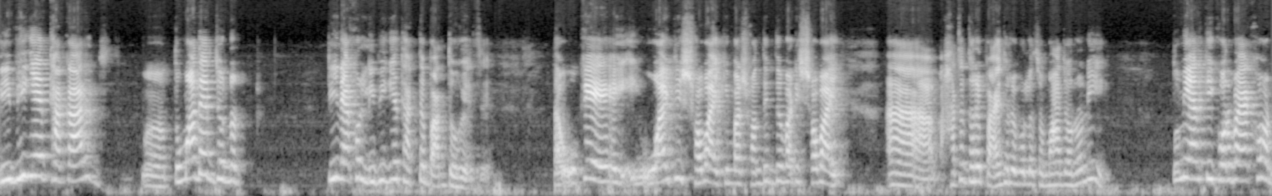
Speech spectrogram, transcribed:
লিভিংয়ে থাকার তোমাদের জন্য টিন এখন লিভিংয়ে থাকতে বাধ্য হয়েছে। তা ওকে এই ওয়াইটির সবাই কিংবা সন্দীপদের বাড়ির সবাই হাতে ধরে পায়ে ধরে বলেছ, মা জননী, তুমি আর কি করবা এখন?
